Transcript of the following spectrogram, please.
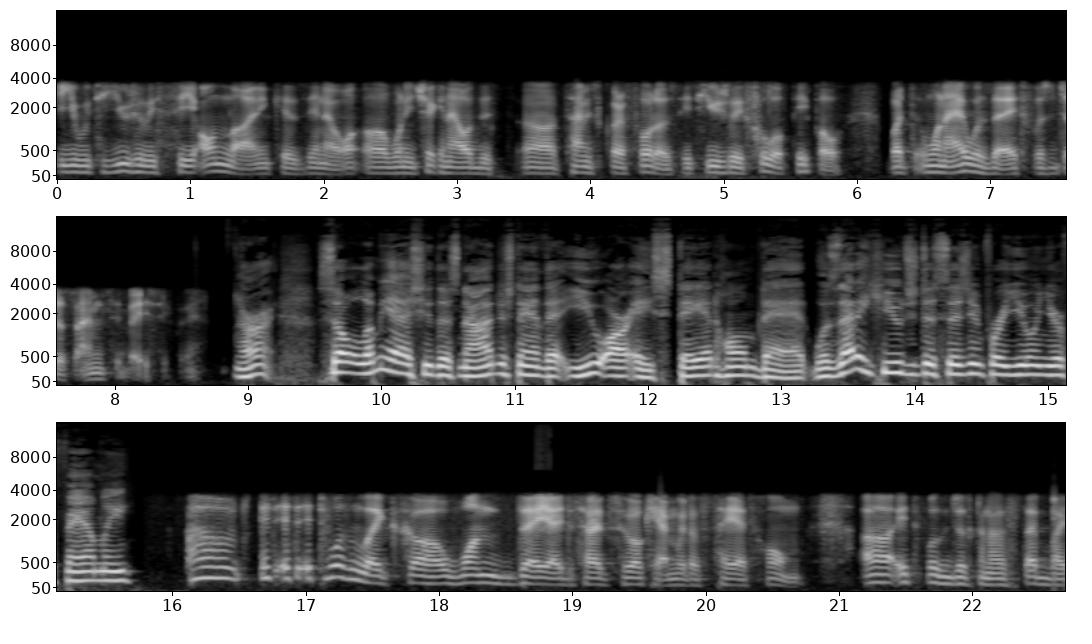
you would usually see online because, you know, uh, when you're checking out the uh, Times Square photos, it's usually full of people. But when I was there, it was just empty, basically. All right. So let me ask you this. Now, I understand that you are a stay at home dad. Was that a huge decision for you and your family? Uh, it, it, it wasn't like uh, one day I decided to, okay, I'm going to stay at home. Uh, it was just kind of step by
